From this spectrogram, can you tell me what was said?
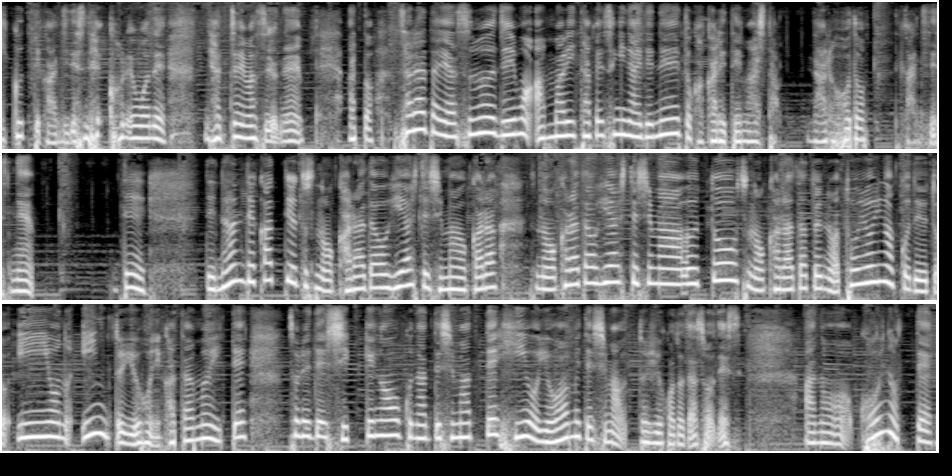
ギクって感じですね。これもねやっちゃいますよね。あとサラダやスムージーもあんまり食べ過ぎないでねと書かれていました。なるほどって感じですね。ででなんでかっていうとその体を冷やしてしまうからその体を冷やしてしまうとその体というのは東洋医学でいうと陰陽の陰という方に傾いてそれで湿気が多くなってしまって火を弱めてしまうということだそうです。あのこういうのって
